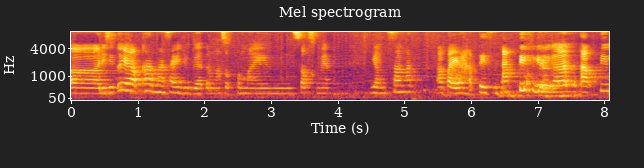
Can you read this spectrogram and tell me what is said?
eh, di situ ya karena saya juga termasuk pemain sosmed yang sangat apa ya aktif. aktif gitu Aktif. kan. Aktif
